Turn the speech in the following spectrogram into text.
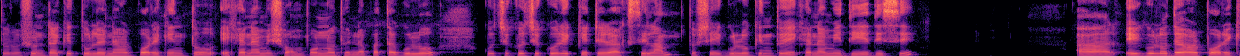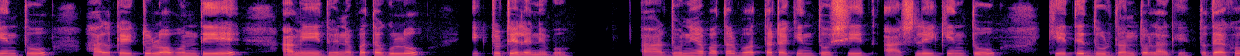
তো রসুনটাকে তুলে নেওয়ার পরে কিন্তু এখানে আমি সম্পূর্ণ ধনিয়া পাতাগুলো কুচি কুচি করে কেটে রাখছিলাম। তো সেইগুলো কিন্তু এখানে আমি দিয়ে দিছি। আর এগুলো দেওয়ার পরে কিন্তু হালকা একটু লবণ দিয়ে আমি ধনিয়া পাতাগুলো একটু টেলে নেব। আর ধনিয়া পাতার ভর্তাটা কিন্তু শীত আসলেই কিন্তু খেতে দুর্দান্ত লাগে। তো দেখো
